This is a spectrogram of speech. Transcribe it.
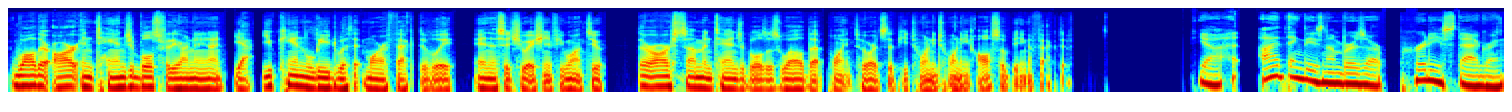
while there are intangibles for the R99, yeah, you can lead with it more effectively in a situation if you want to. There are some intangibles as well that point towards the P2020 also being effective. Yeah, I think these numbers are pretty staggering.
